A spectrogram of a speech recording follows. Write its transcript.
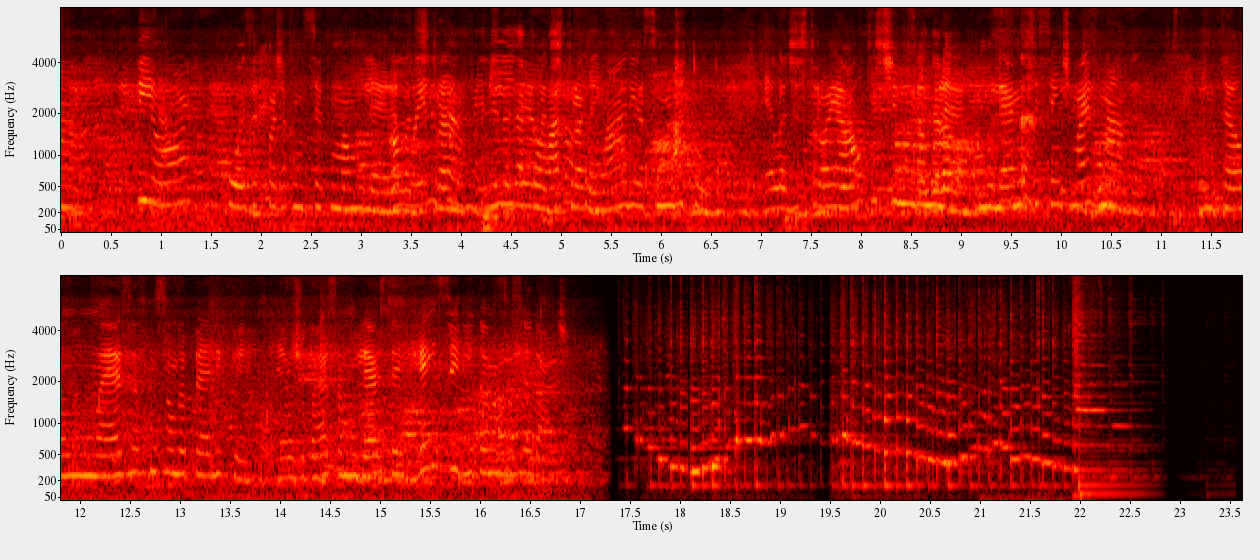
pior coisa que pode acontecer com uma mulher. Ela destrói uma família, ela destrói um lar e, acima de tudo, ela destrói a autoestima da mulher. A mulher não se sente mais nada. Então, essa é a função da PLP, é ajudar essa mulher a ser reinserida na sociedade.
